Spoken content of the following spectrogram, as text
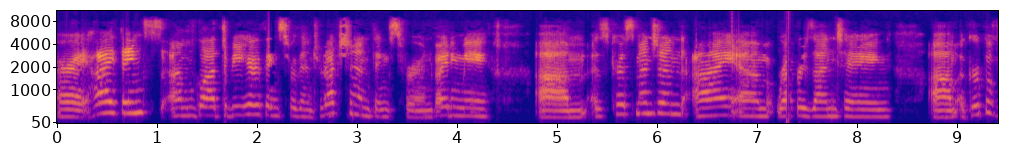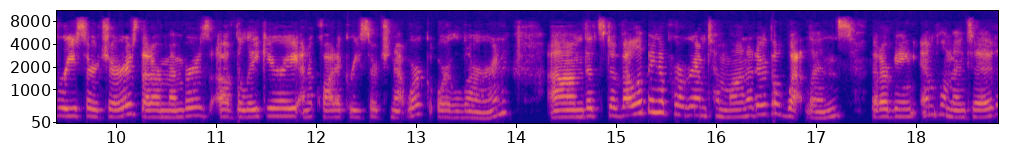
All right. Hi, thanks. I'm glad to be here. Thanks for the introduction. Thanks for inviting me. Um, as Chris mentioned, I am representing um, a group of researchers that are members of the Lake Erie and Aquatic Research Network, or LEARN, um, that's developing a program to monitor the wetlands that are being implemented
